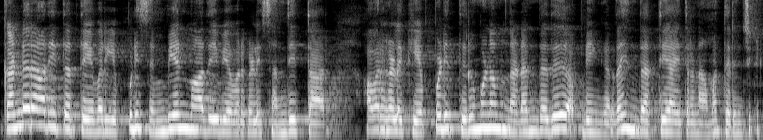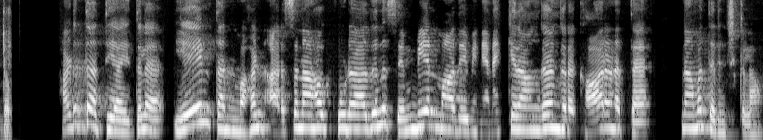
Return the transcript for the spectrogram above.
கண்டராதித்த தேவர் எப்படி செம்பியன் மாதேவி அவர்களை சந்தித்தார் அவர்களுக்கு எப்படி திருமணம் நடந்தது அப்படிங்கிறத இந்த அத்தியாயத்துல நாம தெரிஞ்சுக்கிட்டோம். அடுத்த அத்தியாயத்துல ஏன் தன் மகன் அரசனாக கூடாதுன்னு செம்பியன் மாதேவி நினைக்கிறாங்கங்கிற காரணத்தை நாம தெரிஞ்சுக்கலாம்.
